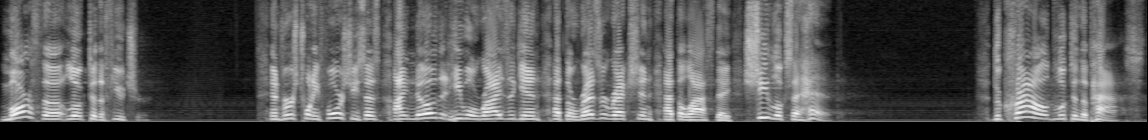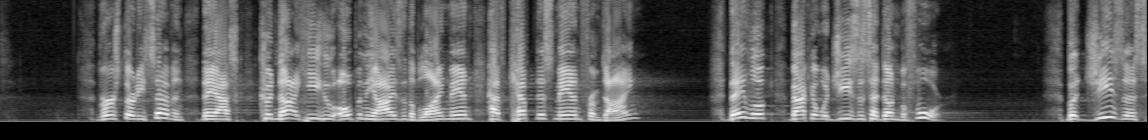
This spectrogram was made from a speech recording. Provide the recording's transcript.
Martha looked to the future. In verse 24, she says, I know that he will rise again at the resurrection at the last day. She looks ahead. The crowd looked in the past. Verse 37, they ask, Could not he who opened the eyes of the blind man have kept this man from dying? They looked back at what Jesus had done before. But Jesus,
